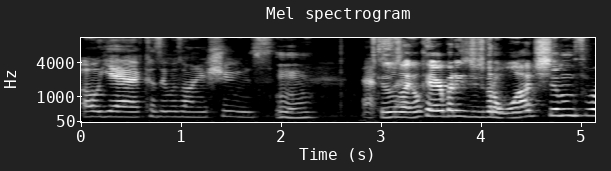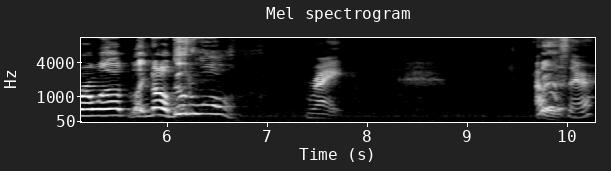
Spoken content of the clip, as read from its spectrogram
Oh yeah, because it was on your shoes. Mm-hmm. Because it was like, okay, everybody's just gonna watch him throw up. Like, no, build a wall. Right. I But was there,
